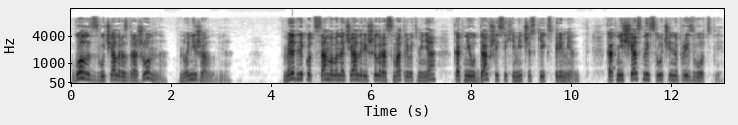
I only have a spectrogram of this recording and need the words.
голос звучал раздраженно, но не жалобно. Медликот с самого начала решил рассматривать меня как неудавшийся химический эксперимент, как несчастный случай на производстве.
